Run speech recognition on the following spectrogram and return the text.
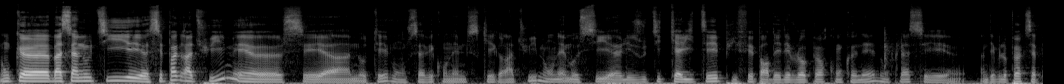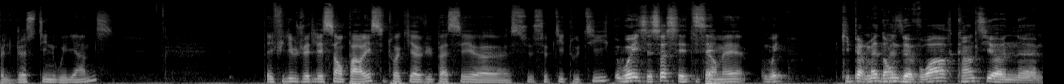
Donc, euh, bah, c'est un outil, euh, c'est pas gratuit, mais euh, c'est à noter. Bon, vous savez qu'on aime ce qui est gratuit, mais on aime aussi les outils de qualité, puis faits par des développeurs qu'on connaît. Donc là, c'est un développeur qui s'appelle Justin Williams. Et Philippe, je vais te laisser en parler. C'est toi qui as vu passer ce, petit outil. Oui, c'est ça. C'est, qui permet. Oui. Qui permet donc de voir quand il, y a une,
